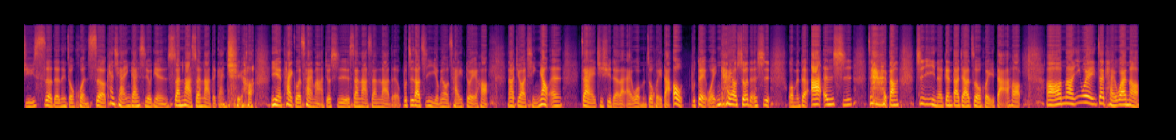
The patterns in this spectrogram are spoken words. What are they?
橘色的那种混色，看起来应该是有点酸辣酸辣的感觉哈，因为泰国菜嘛，就是酸辣酸辣的，不知道自己有没有猜对哈，那就要请妙恩。再继续的来为我们做回答哦，不对，我应该要说的是我们的阿恩师再来帮志毅呢跟大家做回答哈。好，那因为在台湾呢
